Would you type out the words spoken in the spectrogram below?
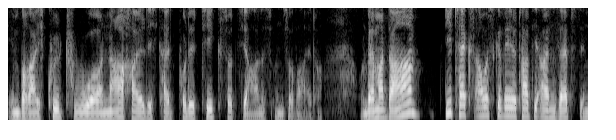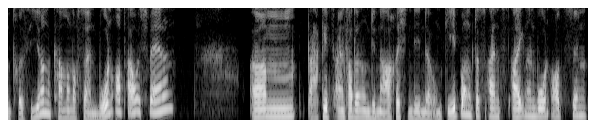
im Bereich Kultur, Nachhaltigkeit, Politik, Soziales und so weiter. Und wenn man da die Tags ausgewählt hat, die einen selbst interessieren, kann man noch seinen Wohnort auswählen. Ähm, da geht es einfach dann um die Nachrichten, die in der Umgebung des eigenen Wohnorts sind.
